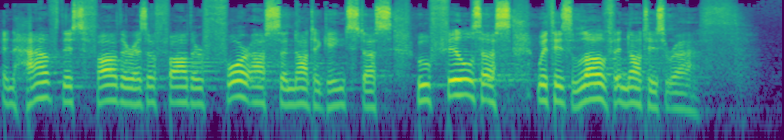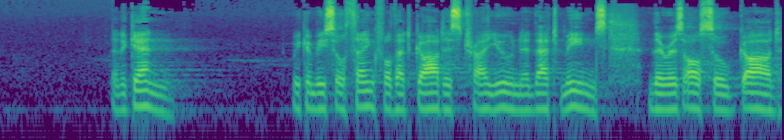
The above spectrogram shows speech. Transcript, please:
and have this Father as a Father for us and not against us, who fills us with his love and not his wrath? And again, we can be so thankful that God is triune, and that means there is also God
